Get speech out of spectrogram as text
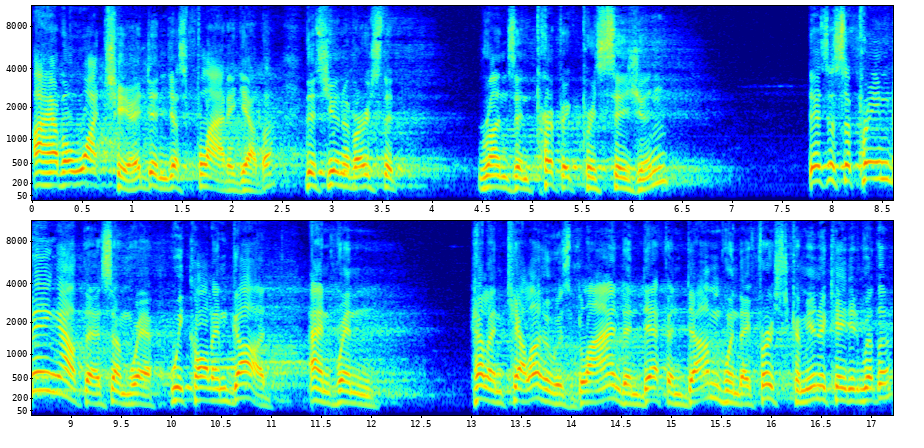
I have a watch here. It didn't just fly together. This universe that runs in perfect precision. There's a supreme being out there somewhere. We call him God. And when Helen Keller, who was blind and deaf and dumb, when they first communicated with her,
